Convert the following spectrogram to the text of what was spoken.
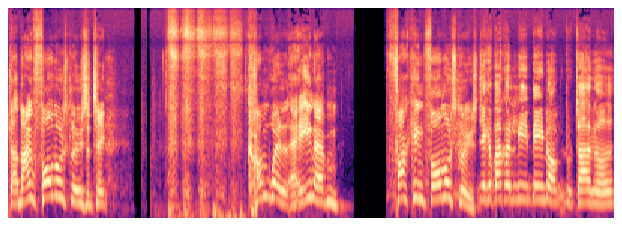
Der er mange formålsløse ting. Comwell er en af dem. Fucking formålsløst. Jeg kan bare godt lide ideen om, du tager noget,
